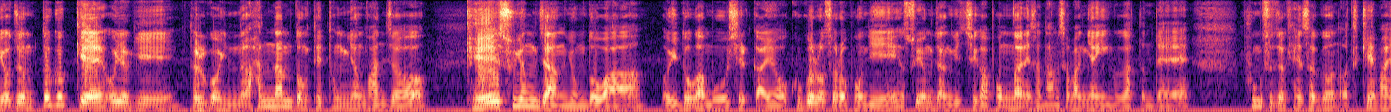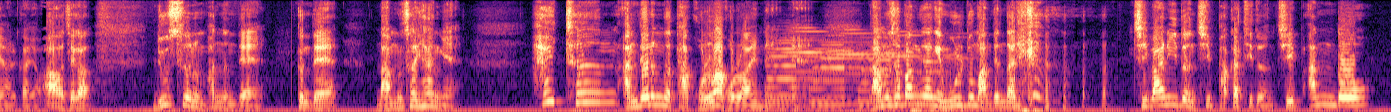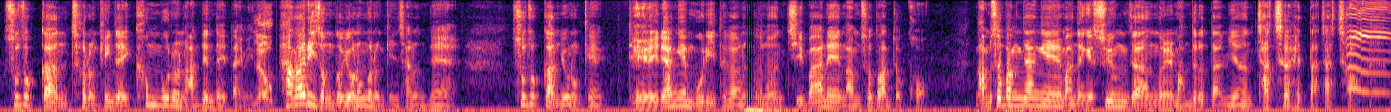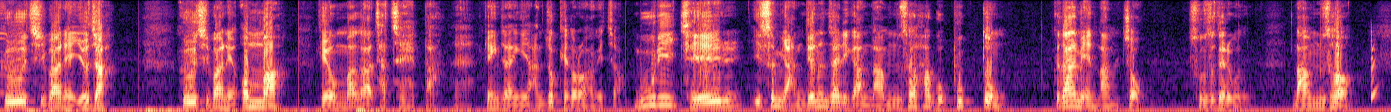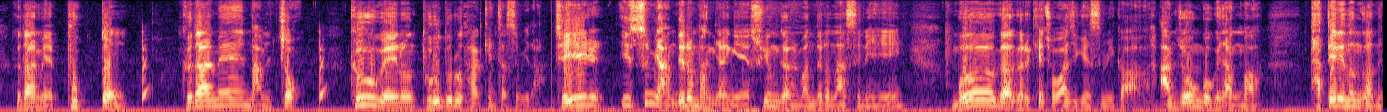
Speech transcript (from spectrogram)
요즘 뜨겁게 의혹이 들고 있는 한남동 대통령 관저 개 수영장 용도와 의도가 무엇일까요? 구글로서로 보니 수영장 위치가 본관에서 남서 방향인 것 같던데 풍수적 해석은 어떻게 봐야 할까요? 아 제가 뉴스는 봤는데 근데 남서향에 하여튼 안 되는 거 다 골라 골라 했네. 예. 남서 방향에 물 두면 안 된다니까. 집 안이든 집 바깥이든 집 안도 수족관처럼 굉장히 큰 물은 안 된다 했다입니다. 항아리 정도 이런 거는 괜찮은데 수족관 요렇게 대량의 물이 들어가는 거는 집 안에 남서도 안 좋고 남서 방향에 만약에 수영장을 만들었다면 자처했다 자처. 그 집안의 여자 그 집안의 엄마 걔 엄마가 자처했다. 예, 굉장히 안 좋게 돌아가겠죠. 물이 제일 있으면 안 되는 자리가 남서하고 북동 그 다음에 남쪽 순서대로거든 남서 그 다음에 북동 그 다음에 남쪽 그 외에는 두루두루 다 괜찮습니다. 제일 있으면 안 되는 방향의 수영장을 만들어 놨으니 뭐가 그렇게 좋아지겠습니까? 안 좋은 거 그냥 막 다 때리는 거는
